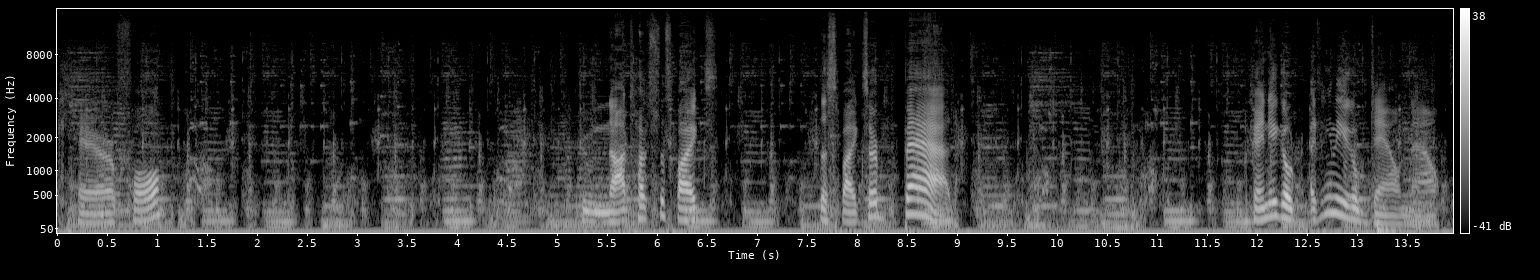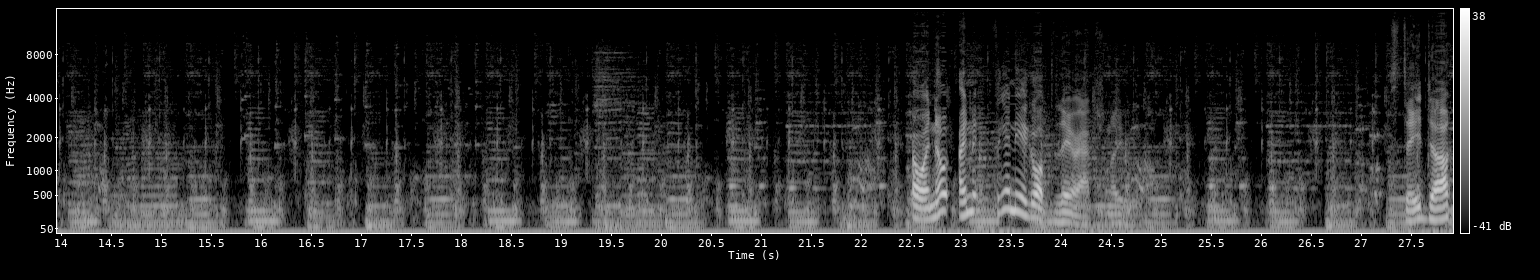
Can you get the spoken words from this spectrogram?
Careful. Do not touch the spikes. The spikes are bad. Okay, I need to go... I think I need to go down now. Oh, I know... I, think I need to go up there, actually. Stay duck.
